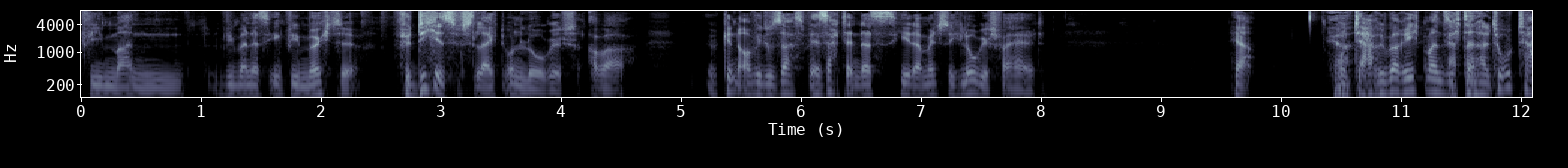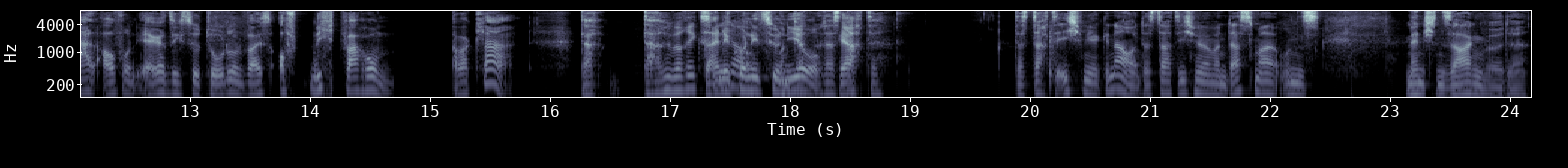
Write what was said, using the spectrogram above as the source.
wie man, wie man das irgendwie möchte. Für dich ist es vielleicht unlogisch, aber genau wie du sagst, wer sagt denn, dass jeder Mensch sich logisch verhält? Ja. Ja. Und darüber regt man sich dann dann halt- total auf und ärgert sich zu Tode und weiß oft nicht warum. Aber klar, Da, darüber regst du Deine dich auf. Konditionierung, Und da, das ja. dachte, das dachte ich mir, genau, das dachte ich mir, wenn man das mal uns Menschen sagen würde.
